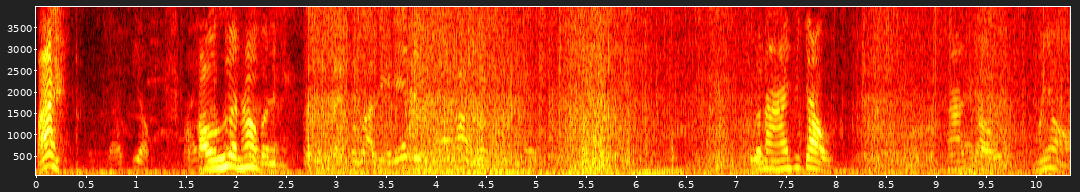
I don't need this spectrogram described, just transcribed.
ไปเขาเพื่อนเฮาไปนี่ก็นายสิเจ้า ทานเจ้าไม่หยอก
